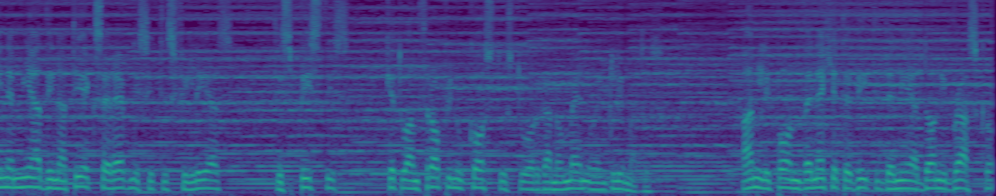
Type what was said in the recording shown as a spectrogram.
Είναι μια δυνατή εξερεύνηση της φιλίας, της πίστης και του ανθρώπινου κόστους του οργανωμένου εγκλήματος. Αν λοιπόν δεν έχετε δει την ταινία Donnie Brasco,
